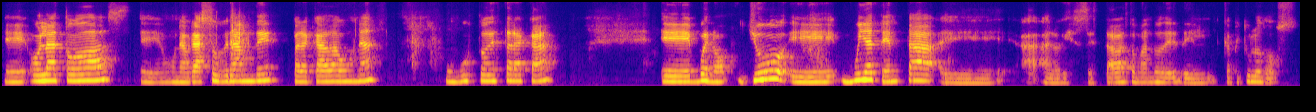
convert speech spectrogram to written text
Eh, hola a todas, eh, un abrazo grande para cada una un gusto de estar acá. Eh, bueno, yo eh, muy atenta eh, a, lo que se estaba tomando del capítulo 2.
